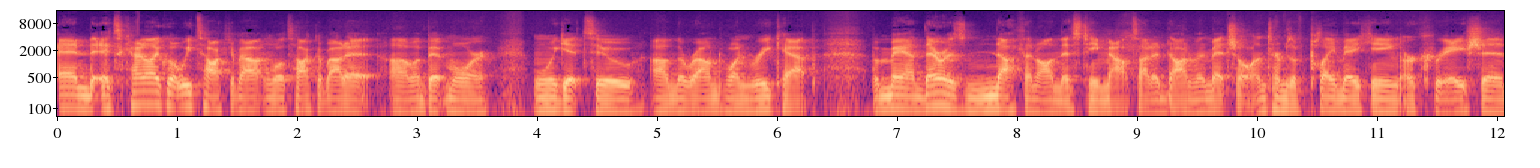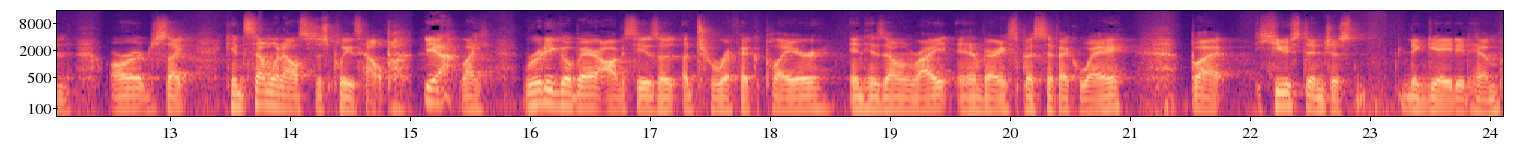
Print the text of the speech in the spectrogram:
and it's kind of like what we talked about, and we'll talk about it um, a bit more when we get to um, the round one recap. But man, there was nothing on this team outside of Donovan Mitchell in terms of playmaking or creation, or just like, can someone else just please help? Yeah. Like Rudy Gobert obviously is a, a terrific player in his own right in a very specific way, but Houston just negated him,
